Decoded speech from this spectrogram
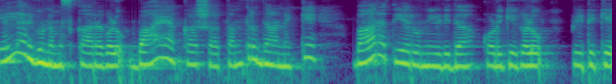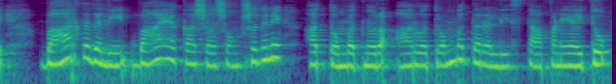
ಎಲ್ಲರಿಗೂ ನಮಸ್ಕಾರಗಳು. ಬಾಹ್ಯಾಕಾಶ ತಂತ್ರಜ್ಞಾನಕ್ಕೆ ಭಾರತೀಯರು ನೀಡಿದ ಕೊಡುಗೆಗಳು. ಪೀಠಿಕೆ. ಭಾರತದಲ್ಲಿ ಬಾಹ್ಯಾಕಾಶ ಸಂಶೋಧನೆ ಹತ್ತೊಂಬತ್ತು ನೂರ ಅರವತ್ತೊಂಬತ್ತರಲ್ಲಿ ಸ್ಥಾಪನೆಯಾಯಿತು.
